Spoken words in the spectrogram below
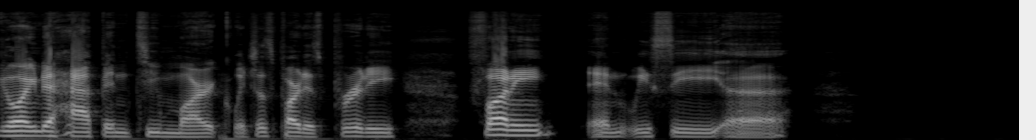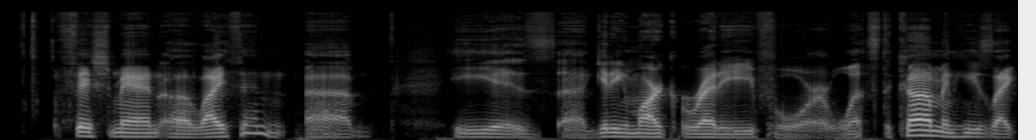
going to happen to Mark, which this part is pretty funny. And we see uh Fishman uh Lythan. Um he is uh, getting Mark ready for what's to come, and he's like,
